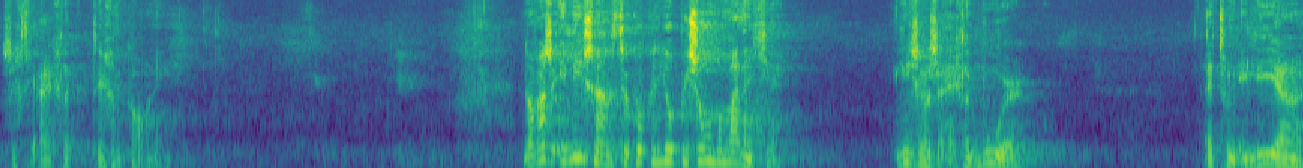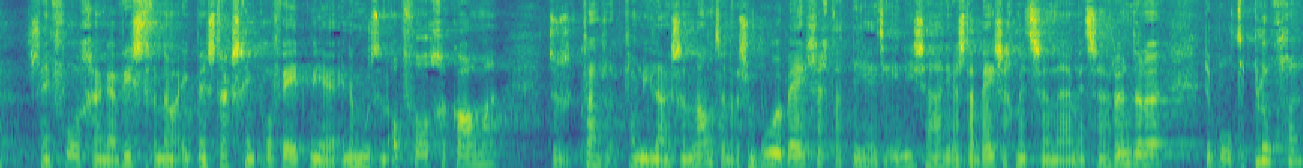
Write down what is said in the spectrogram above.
zegt hij eigenlijk tegen de koning. Nou was Elisa natuurlijk ook een heel bijzonder mannetje. Elisa was eigenlijk boer. En toen Elia, zijn voorganger, wist van nou, ik ben straks geen profeet meer en er moet een opvolger komen. Toen kwam, kwam die langs een land en er was een boer bezig, dat, die heette Elisa. Die was daar bezig met zijn, uh, met zijn runderen, de boel te ploegen.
